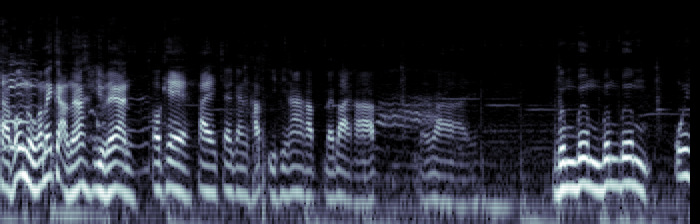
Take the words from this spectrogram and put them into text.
แต่พวกหนูก็ไม่กลับนะ อยู่ด้วยกัน โอเค ไปเจอกันครับ EP หน้าครับ บ๊ายบายครับ บ๊ายบายบึ้มบึ้มบึ้มบึ้มอุ้ย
